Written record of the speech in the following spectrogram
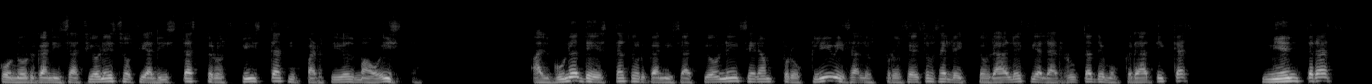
con organizaciones socialistas trotskistas y partidos maoístas. Algunas de estas organizaciones eran proclives a los procesos electorales y a las rutas democráticas mientras,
